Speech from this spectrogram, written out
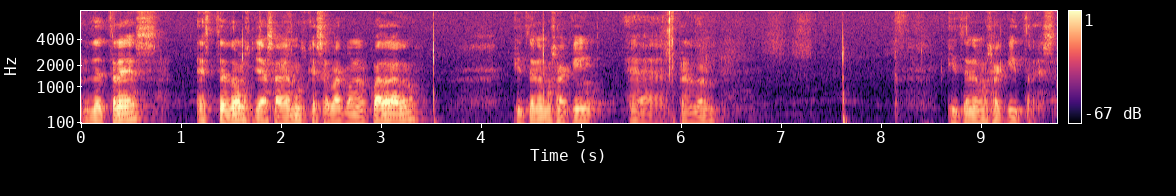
de 3, este 2 ya sabemos que se va con el cuadrado, y tenemos aquí, eh, perdón, y tenemos aquí 3.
